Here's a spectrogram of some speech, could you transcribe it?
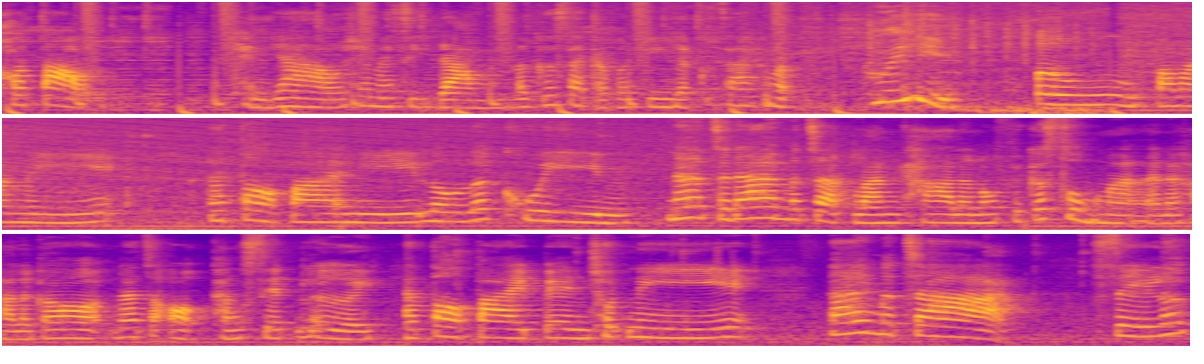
คอเต่า แขนยาวใช่ไหมสีดำแล้วก็ใส่กับกางเกงยากุซ่าคือแบบเฮ้ยตึงประมาณนี้และต่อไปอันนี้โรลเลอร์ควีนน่าจะได้มาจากร้านค้าแล้วน้องฟิกก็สุ่มมานะคะ แล้วก็น่าจะออกทั้งเซตเลยและต่อไปเป็นชุดนี้ ได้มาจาก Sailor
